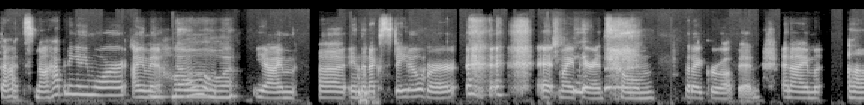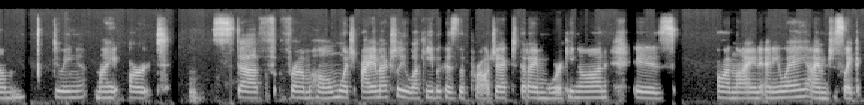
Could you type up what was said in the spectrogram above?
that's not happening anymore. I'm at home. No. Yeah, I'm uh, in the next state over at my parents' home that I grew up in, and I'm um, doing my art stuff from home, which I am actually lucky because the project that I'm working on is online anyway. I'm just like,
